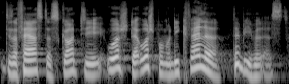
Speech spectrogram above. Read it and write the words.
dieser Vers, dass Gott die Ur, der Ursprung und die Quelle der Bibel ist.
